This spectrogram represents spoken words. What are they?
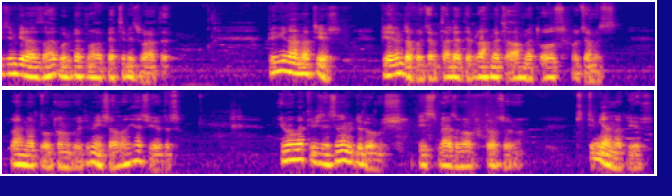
Bizim biraz daha gurbet muhabbetimiz vardı. Bir gün anlatıyor. Benim de hocam Taled'im rahmetli Ahmet Oğuz hocamız. Rahmetli olduğunu duydum. İnşallah yaşıyordur. İmam Hatip Lisesi'ne müdür olmuş. Biz mezun olduktan sonra. Gittim yanına diyor.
